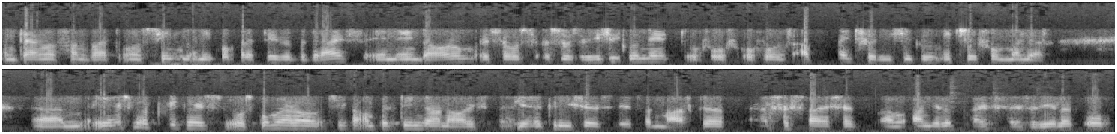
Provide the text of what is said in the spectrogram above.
in terme van wat ons sien in die koöperatiewe bedryf en en daarom is ons is ons risiko net of of of ons appetite vir risiko net so veel minder. Ehm um, eers ook kyk ons ons kom nou seker amper 10 jaar na die finansiële krisis, weet van markte erg gestyg het, aandelepryse is redelik op.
